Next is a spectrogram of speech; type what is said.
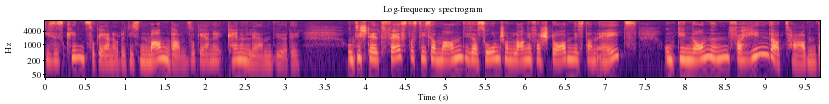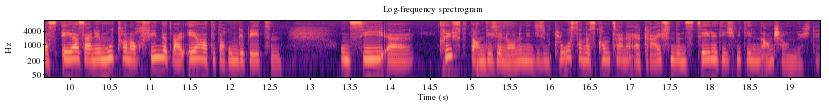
dieses Kind so gerne oder diesen Mann dann so gerne kennenlernen würde. Und sie stellt fest, dass dieser Mann, dieser Sohn schon lange verstorben ist an AIDS und die Nonnen verhindert haben, dass er seine Mutter noch findet, weil er hatte darum gebeten. Und sie äh, trifft dann diese Nonnen in diesem Kloster und es kommt zu einer ergreifenden Szene, die ich mit Ihnen anschauen möchte.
